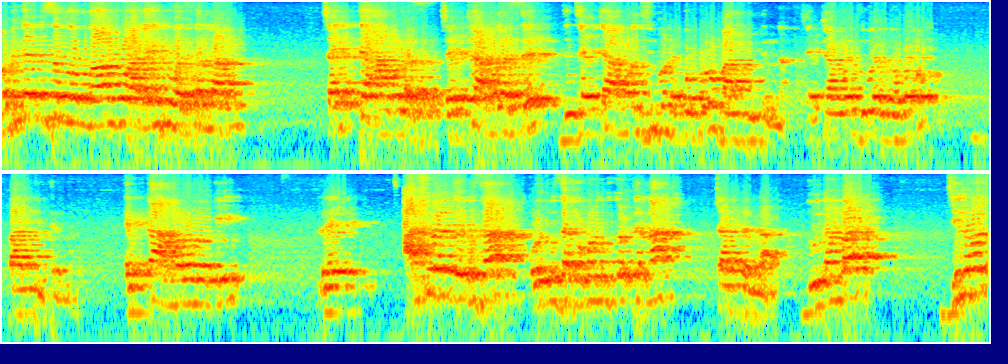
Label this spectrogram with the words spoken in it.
নবী করিম সাল্লাল্লাহু আলাইহি ওয়াসাল্লাম চারটি আমল আছে। চারটি আমল আছে যে চারটি আমল জীবনে কখনো বাদ দিতেন না। চারটি আমল জীবনে কখনো বাদ দিতেন না। একটা আমল হলো কি? আশুরার যে রোজা, ওই রোজা কখনো কি করতেন না? ছাড়তেন না। দুই নাম্বার, জিলহজ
